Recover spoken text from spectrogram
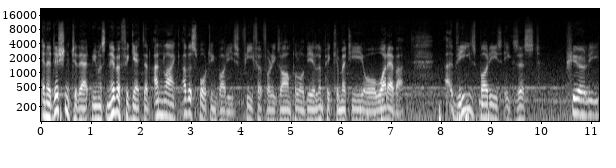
In addition to that, we must never forget that unlike other sporting bodies, FIFA, for example, or the Olympic Committee, or whatever, uh, these bodies exist purely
